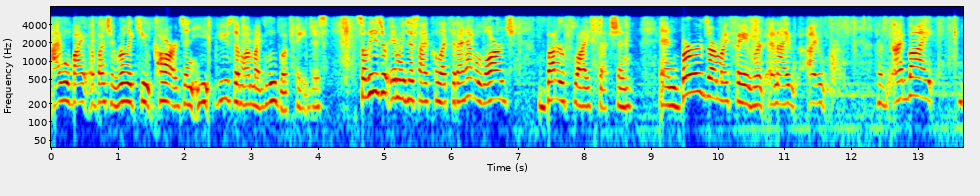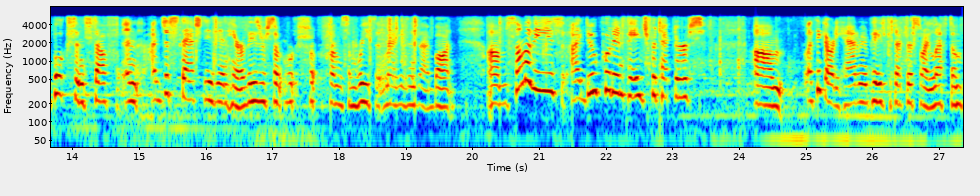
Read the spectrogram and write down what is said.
I will buy a bunch of really cute cards and use them on my glue book pages. So these are images I've collected. I have a large butterfly section, and birds are my favorite. And I I I buy books and stuff, and I've just stashed these in here. These are some from some recent magazines I bought. Um, some of these I do put in page protectors. Um, I think I already had them in page protectors, so I left them.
